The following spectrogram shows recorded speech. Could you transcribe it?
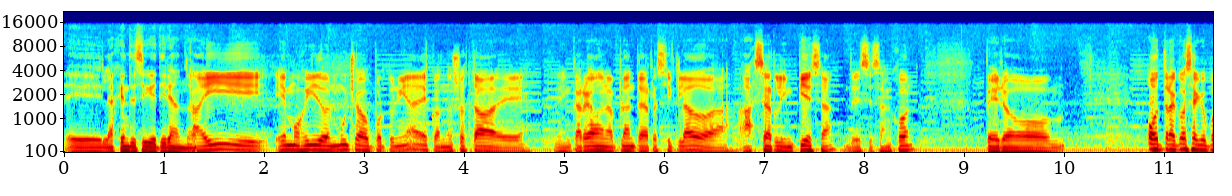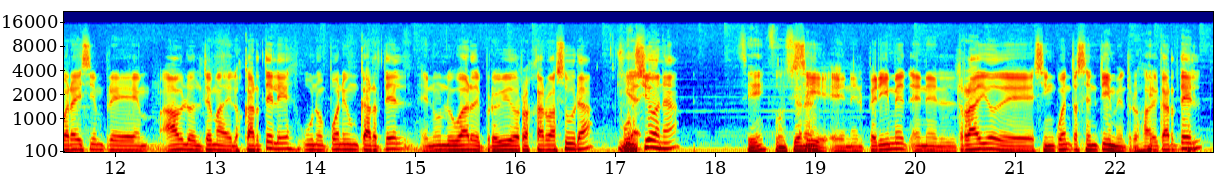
la gente sigue tirando. Ahí hemos ido en muchas oportunidades cuando yo estaba de, de encargado en la planta de reciclado a, a hacer limpieza de ese zanjón. Pero otra cosa que por ahí siempre hablo, el tema de los carteles. Uno pone un cartel en un lugar de prohibido arrojar basura. Funciona, ¿Sí? ¿Funciona? sí, en el perímetro, en el radio de 50 centímetros al cartel.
